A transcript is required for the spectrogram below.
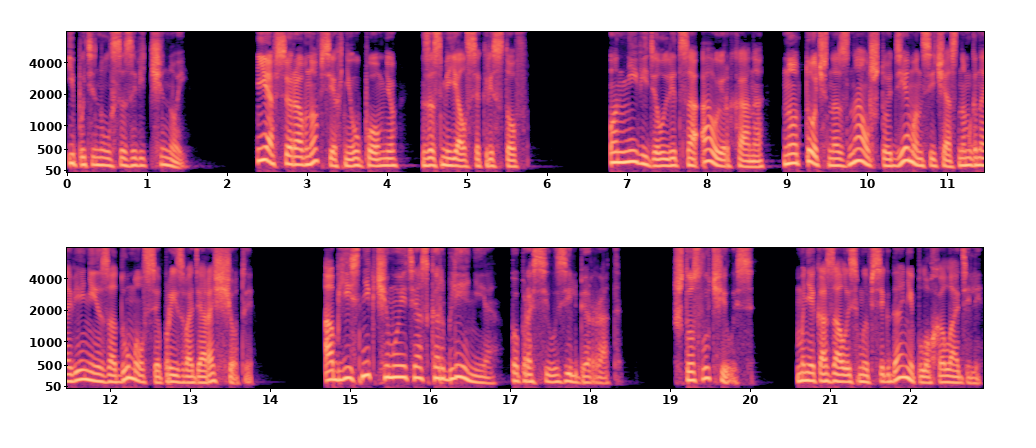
и потянулся за ветчиной. «Я все равно всех не упомню», — засмеялся Крестов. Он не видел лица Ауэрхана, но точно знал, что демон сейчас на мгновение задумался, производя расчеты. «Объясни, к чему эти оскорбления», — попросил Зильберрат. «Что случилось? Мне казалось, мы всегда неплохо ладили.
